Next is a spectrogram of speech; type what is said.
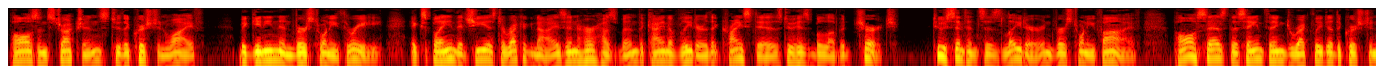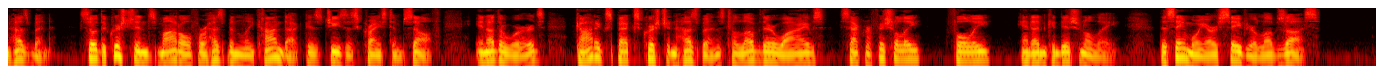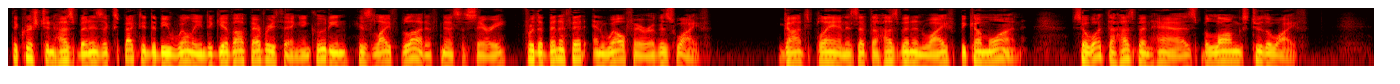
Paul's instructions to the Christian wife, beginning in verse 23, explain that she is to recognize in her husband the kind of leader that Christ is to his beloved church. Two sentences later, in verse 25, Paul says the same thing directly to the Christian husband. So the Christian's model for husbandly conduct is Jesus Christ himself. In other words, God expects Christian husbands to love their wives sacrificially, fully, and unconditionally, the same way our Savior loves us. The Christian husband is expected to be willing to give up everything, including his lifeblood if necessary, for the benefit and welfare of his wife. God's plan is that the husband and wife become one. So what the husband has belongs to the wife.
